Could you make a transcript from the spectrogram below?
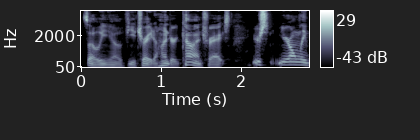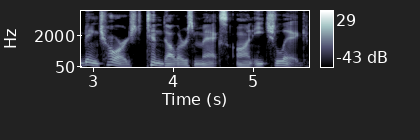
So, you know, if you trade 100 contracts, you're, you're only being charged $10 max on each leg.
